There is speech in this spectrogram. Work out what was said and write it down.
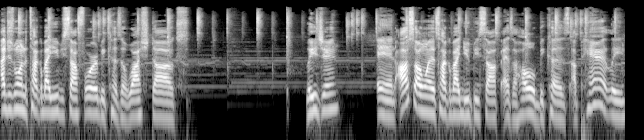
I just want to talk about Ubisoft Forward because of Watch Dogs Legion. And also I want to talk about Ubisoft as a whole because apparently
